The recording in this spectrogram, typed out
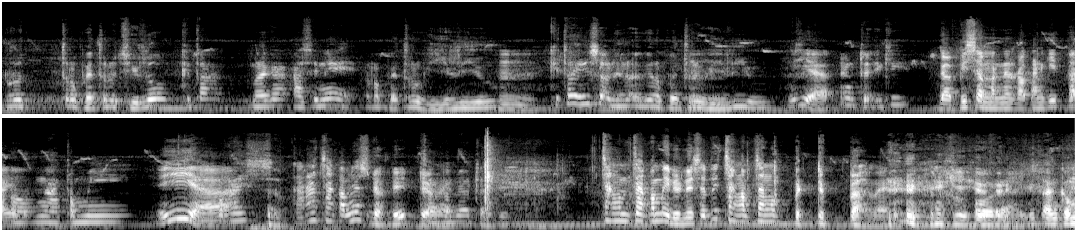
Roberto Trujillo kita mereka aslinya Roberto Trujillo Hmm. kita iso nih lagi Roberto Trujillo. Iya. yang dek iki Nggak bisa menentukan kita oh, ngatemi. Iya. iso. Karena cangkemnya sudah beda. cangkemnya di Cangkem-cangkem Indonesia itu cangkem-cangkem berdebah, men. ora kita cangkem.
